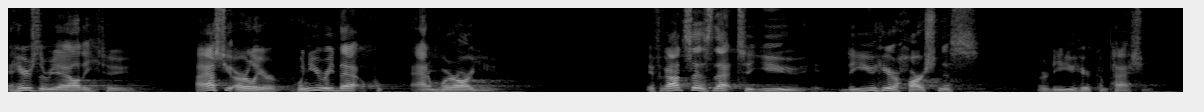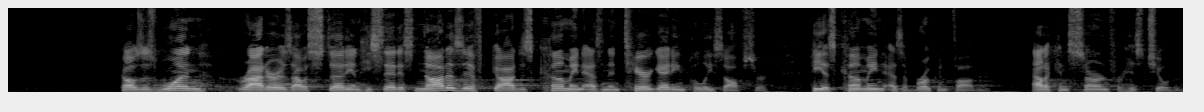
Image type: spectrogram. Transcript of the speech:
And here's the reality, too. I asked you earlier, when you read that, Adam, where are you? If God says that to you, do you hear harshness or do you hear compassion? Because as one writer, as I was studying, he said, it's not as if God is coming as an interrogating police officer. He is coming as a broken father out of concern for his children.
